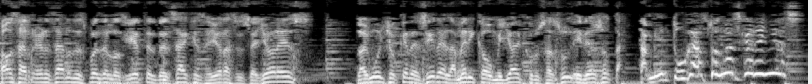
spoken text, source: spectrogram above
Vamos a regresar después de los siguientes mensajes, señoras y señores. No hay mucho que decir, el América humilló al Cruz Azul y de eso ta- también tú gastos mascareñas.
